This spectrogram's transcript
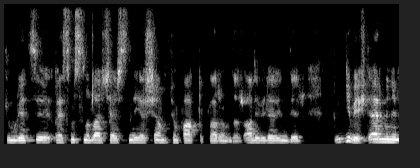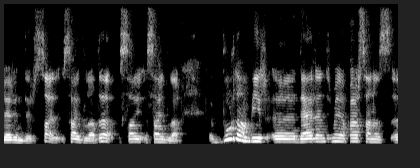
Cumhuriyeti resmi sınırlar içerisinde yaşayan bütün farklılıklarındır. Alevilerindir gibi işte Ermenilerindir. Say, saydılar da say, saydılar. Buradan bir e, değerlendirme yaparsanız e,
